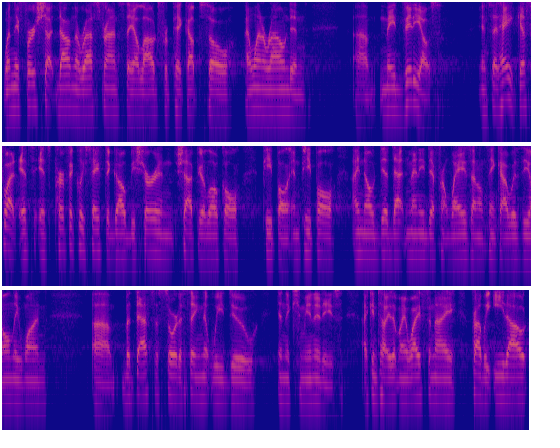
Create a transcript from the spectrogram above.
when they first shut down the restaurants, they allowed for pickup. So I went around and um, made videos and said, "Hey, guess what? It's it's perfectly safe to go. Be sure and shop your local people." And people I know did that in many different ways. I don't think I was the only one, uh, but that's the sort of thing that we do in the communities. I can tell you that my wife and I probably eat out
